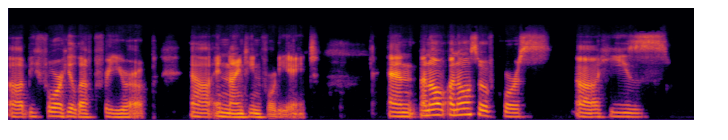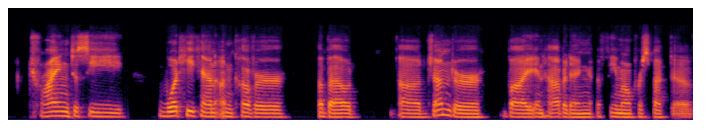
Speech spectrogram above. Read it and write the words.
uh, before he left for Europe uh, in 1948. And, and, and also, of course, uh, he's trying to see what he can uncover about uh, gender by inhabiting a female perspective.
